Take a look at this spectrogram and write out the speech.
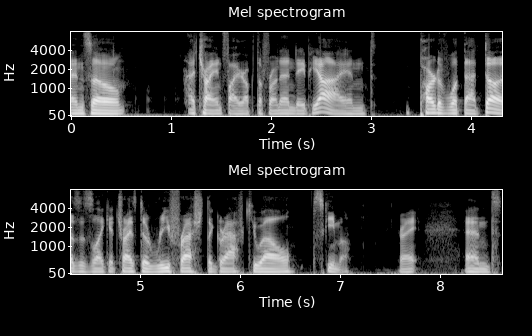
And so I try and fire up the front end API. And part of what that does is like it tries to refresh the GraphQL schema, right? And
